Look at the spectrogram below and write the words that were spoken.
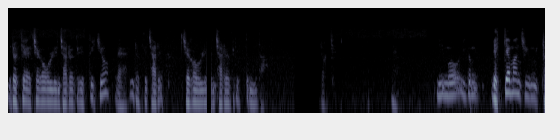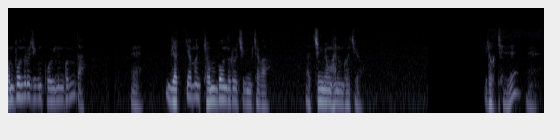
이렇게 제가 올린 자료들이 뜨죠. 네, 이렇게 자료, 제가 올린 자료들이 뜹니다. 이렇게. 네. 이 뭐, 이건 몇 개만 지금 견본으로 지금 보이는 겁니다. 네. 몇 개만 견본으로 지금 제가 증명하는 거죠. 이렇게. 네.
